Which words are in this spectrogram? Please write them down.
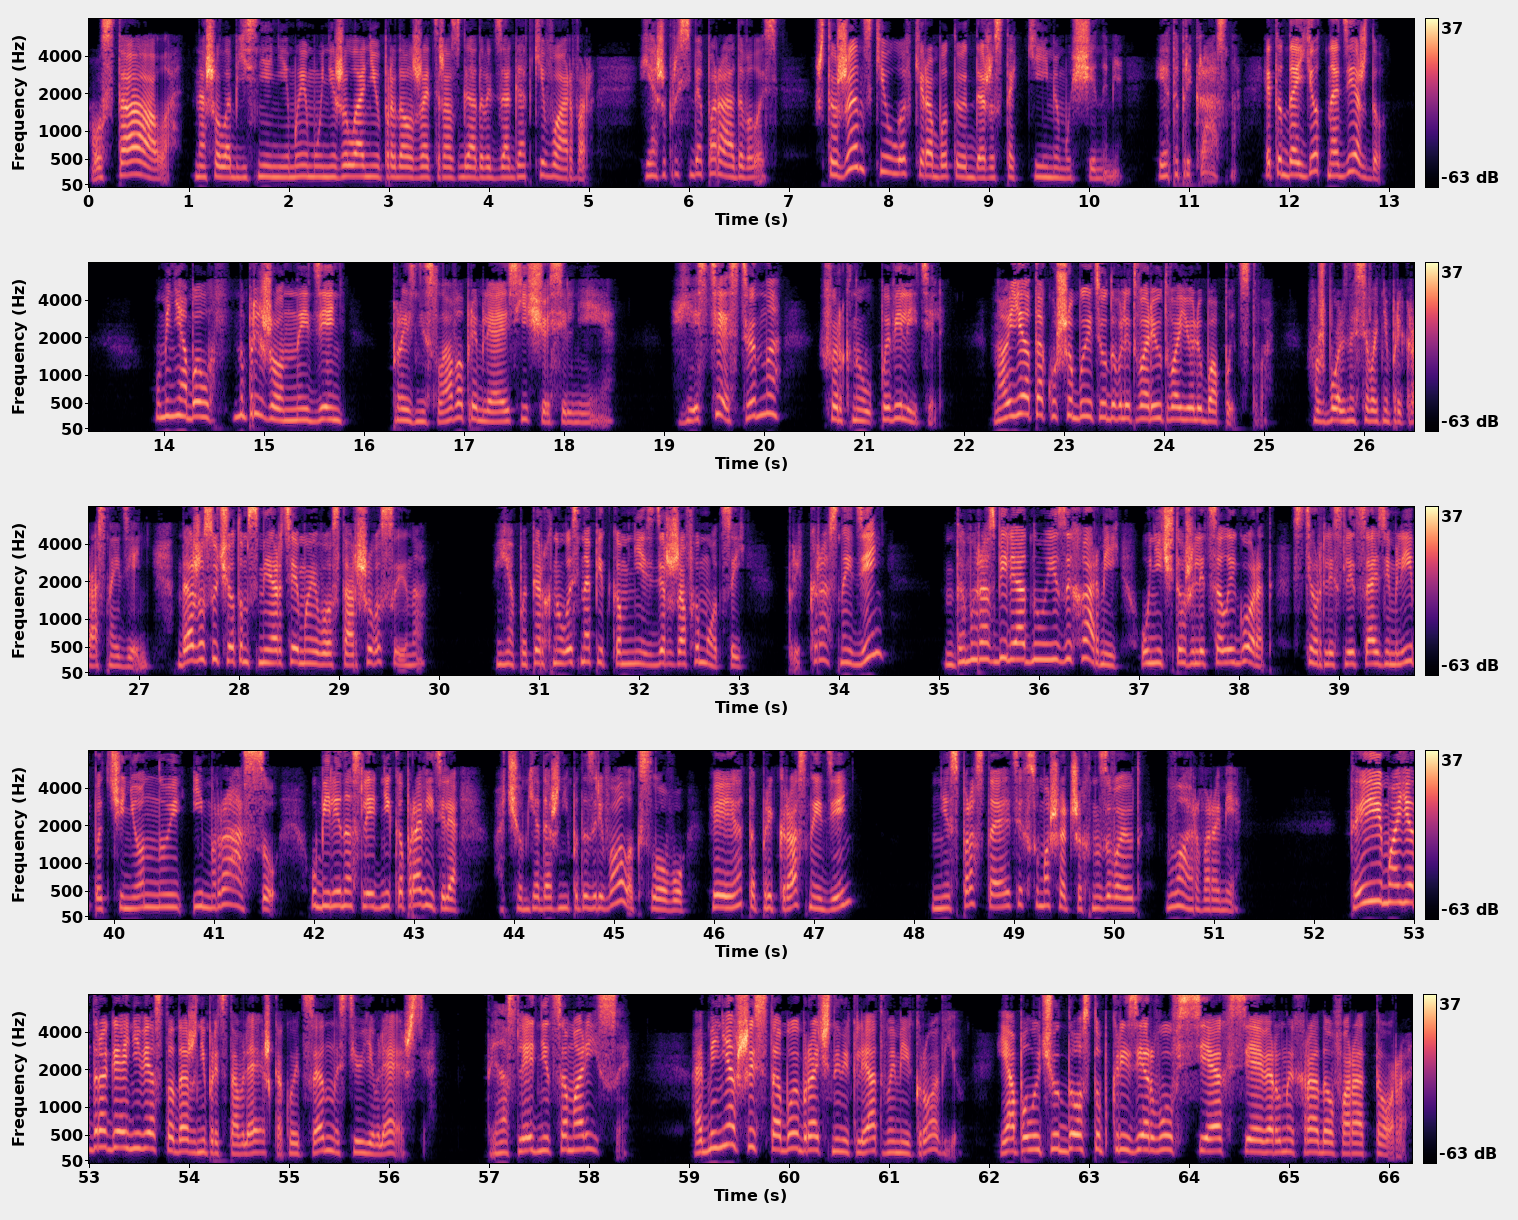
«Устала», — нашел объяснение моему нежеланию продолжать разгадывать загадки варвар. Я же про себя порадовалась, что женские уловки работают даже с такими мужчинами. И это прекрасно, это дает надежду. «У меня был напряженный день», — произнесла, выпрямляясь еще сильнее. «Естественно», — фыркнул повелитель. «Но я так уж и быть удовлетворю твое любопытство. Уж больно сегодня прекрасный день, даже с учетом смерти моего старшего сына. Я поперхнулась напитком, не сдержав эмоций. Прекрасный день? Да мы разбили одну из их армий, уничтожили целый город, стерли с лица земли подчиненную им расу, убили наследника правителя, о чем я даже не подозревала, к слову. И это прекрасный день. Неспроста этих сумасшедших называют варварами. Ты, моя дорогая невеста, даже не представляешь, какой ценностью являешься. Ты наследница Марисы. Обменявшись с тобой брачными клятвами и кровью, я получу доступ к резерву всех северных родов Аратора.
